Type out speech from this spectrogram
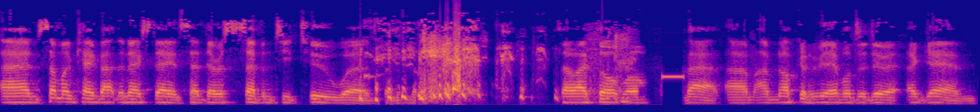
And someone came back the next day and said there are 72 words. so I thought, well, f- that, um, I'm not going to be able to do it again.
